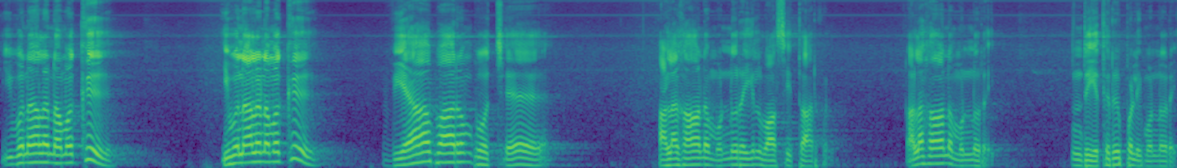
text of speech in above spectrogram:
இவனால் நமக்கு இவனால் நமக்கு வியாபாரம் போச்சே. அழகான முன்னுரையில் வாசித்தார்கள். அழகான முன்னுரை. இன்றைய திருப்பள்ளி முன்னுரை.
